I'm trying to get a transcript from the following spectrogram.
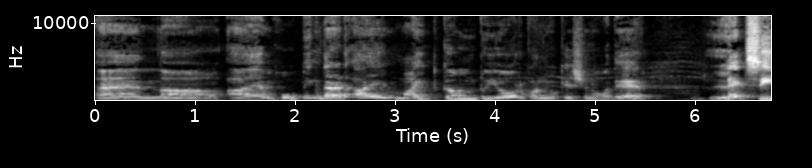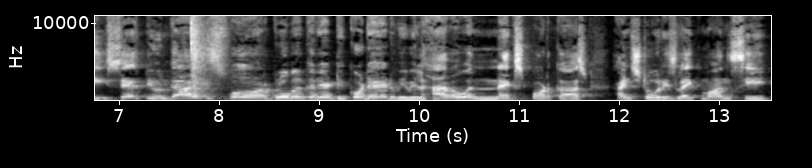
And uh, I am hoping that I might come to your convocation over there. Let's see. Stay tuned, guys, for Global Career Decoded. We will have our next podcast and stories like Mansi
